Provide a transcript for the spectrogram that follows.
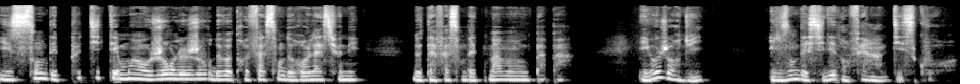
Ils sont des petits témoins au jour le jour de votre façon de relationner, de ta façon d'être maman ou papa. Et aujourd'hui, ils ont décidé d'en faire un discours.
